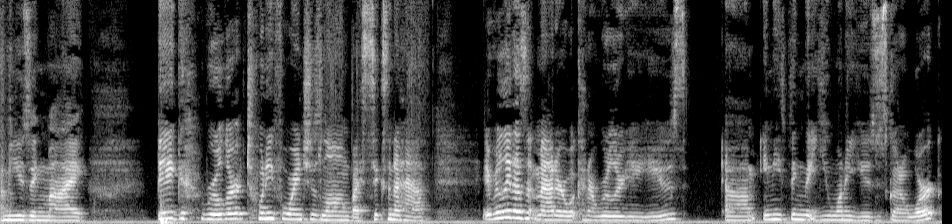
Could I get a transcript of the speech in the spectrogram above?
I'm using my big ruler, 24 inches long by six and a half. It really doesn't matter what kind of ruler you use. Um, anything that you want to use is going to work,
